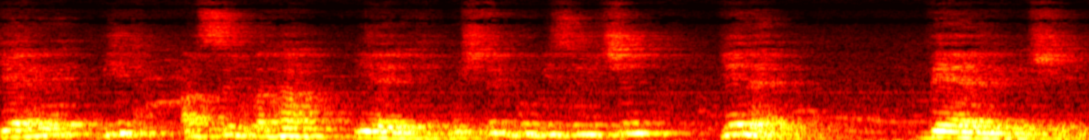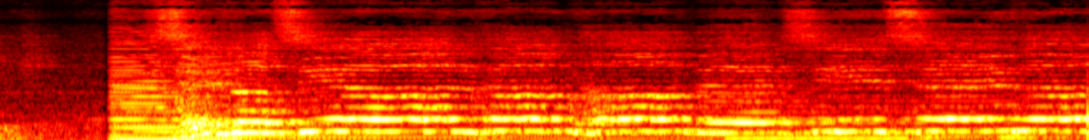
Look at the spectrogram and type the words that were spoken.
gelenek bir asır daha ileri gitmiştir. Bu bizim için gene değerli bir şeydir. Sevdası yardan habersiz Sevdası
